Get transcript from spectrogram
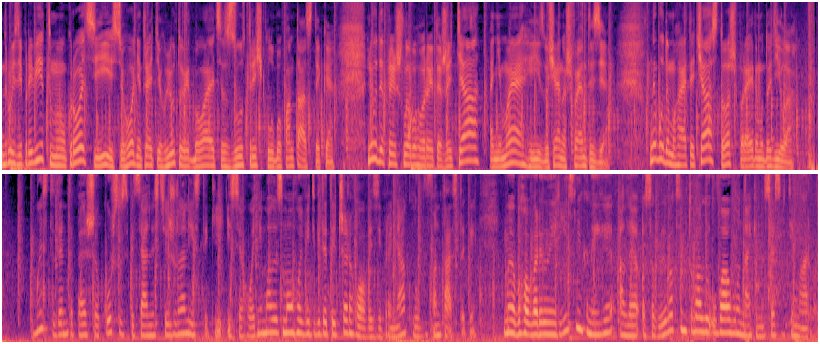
Друзі, привіт! Ми у Кроці, і сьогодні, 3 лютого, відбувається зустріч клубу фантастики. Люди прийшли обговорити життя, аніме і, звичайно ж, фентезі. Не будемо гаяти час, тож перейдемо до діла. Ми студенти першого курсу спеціальності журналістики, і сьогодні мали змогу відвідати чергове зібрання клубу фантастики. Ми обговорили різні книги, але особливо акцентували увагу на кіновсесвіті Марвел.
